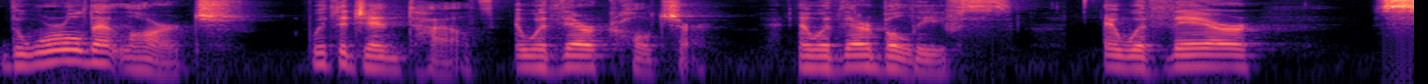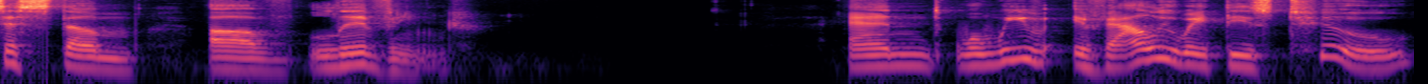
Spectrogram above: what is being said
the world at large, with the Gentiles and with their culture and with their beliefs and with their system of living. And when we evaluate these two,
